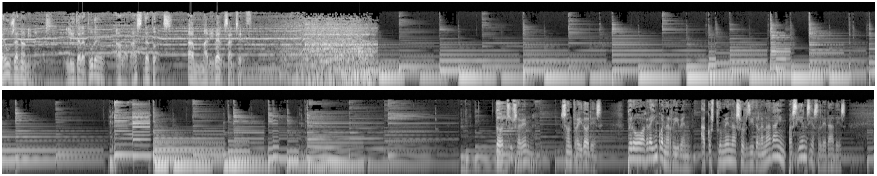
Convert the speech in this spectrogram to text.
Veus anònimes. Literatura a l'abast de tots. Amb Maribel Sánchez. Tots ho sabem, són traïdores, però agraïm quan arriben, acostumen a sorgir de la nada impacients i accelerades.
